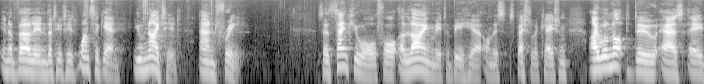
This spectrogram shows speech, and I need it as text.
in a Berlin that it is once again united and free. So thank you all for allowing me to be here on this special occasion. I will not do as a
